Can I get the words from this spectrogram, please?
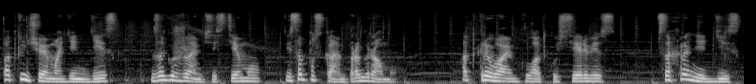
Подключаем один диск, загружаем систему и запускаем программу. Открываем вкладку сервис, сохранить диск.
